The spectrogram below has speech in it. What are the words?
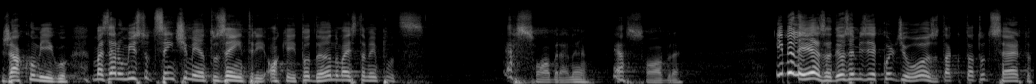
Já comigo. Mas era um misto de sentimentos entre, ok, estou dando, mas também, putz, é a sobra, né? É a sobra. E beleza, Deus é misericordioso, tá, tá tudo certo.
